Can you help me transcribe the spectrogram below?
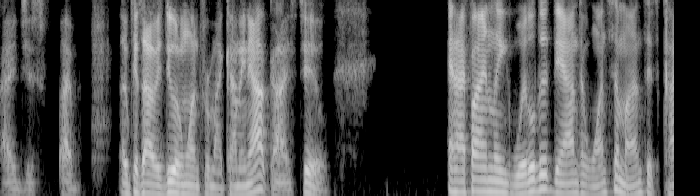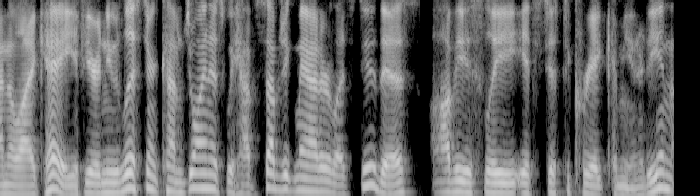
I just, I, because I was doing one for my coming out guys too. And I finally whittled it down to once a month. It's kind of like, hey, if you're a new listener, come join us. We have subject matter. Let's do this. Obviously, it's just to create community. And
